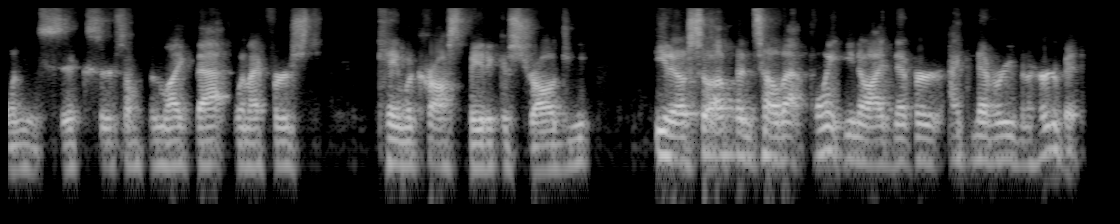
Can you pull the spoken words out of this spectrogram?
26 or something like that when I first came across Vedic astrology. You know, so up until that point, you know, I'd never, I'd never even heard of it.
